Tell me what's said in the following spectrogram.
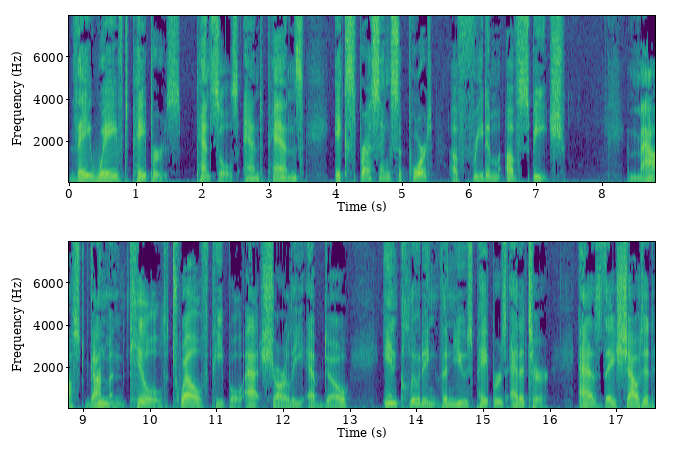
They waved papers, pencils, and pens expressing support of freedom of speech masked gunmen killed 12 people at Charlie Hebdo, including the newspaper's editor, as they shouted,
